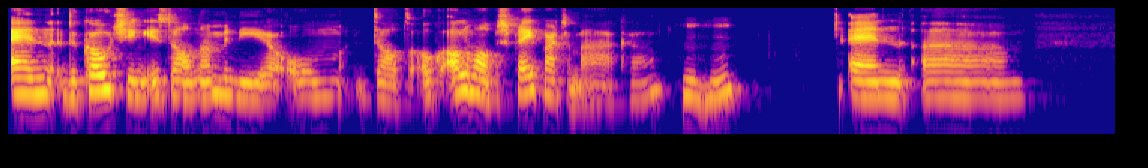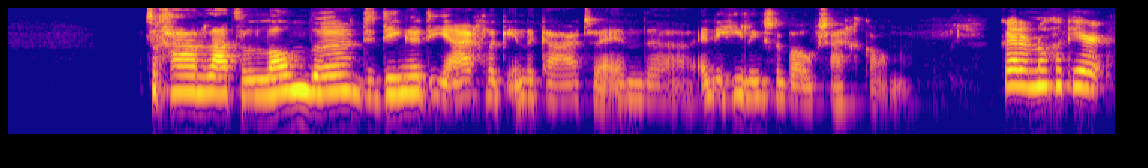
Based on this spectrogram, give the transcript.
En de coaching is dan een manier om dat ook allemaal bespreekbaar te maken. Mhm. En ehm, te gaan laten landen de dingen die eigenlijk in de kaarten en de, en de healings naar boven zijn gekomen. Kan je er nog een keer,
